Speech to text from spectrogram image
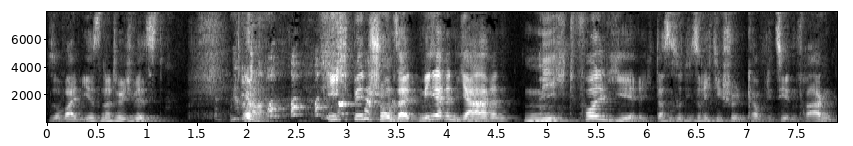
Soweit ihr es natürlich wisst. Ja. Ich bin schon seit mehreren Jahren nicht volljährig. Das sind so diese richtig schönen komplizierten Fragen,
